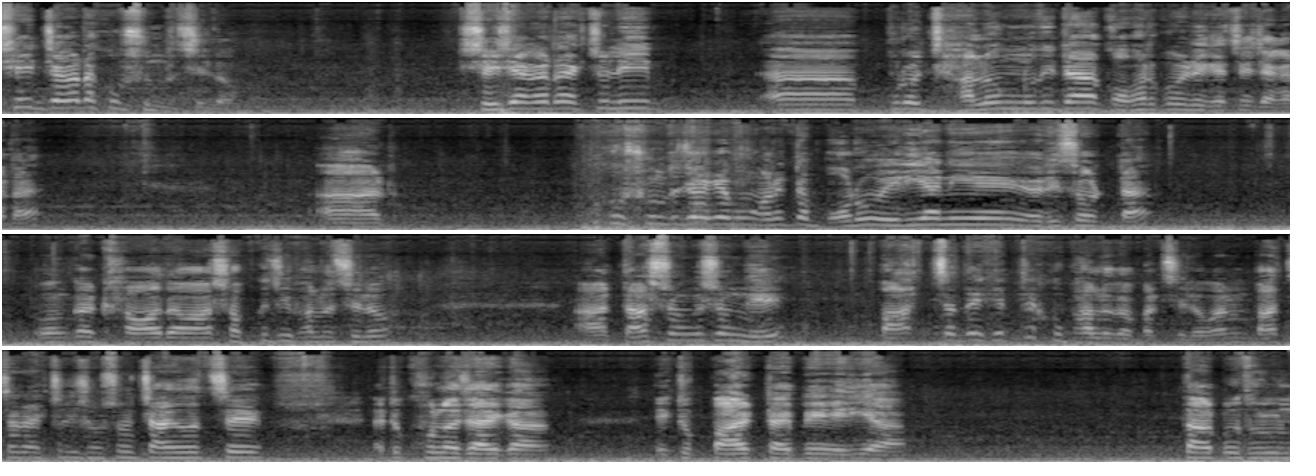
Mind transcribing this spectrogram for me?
সেই জায়গাটা খুব সুন্দর ছিল। সেই জায়গাটা অ্যাকচুয়ালি পুরো ঝালং নদীটা কভার করে রেখেছে জায়গাটা। আর খুব সুন্দর জায়গা এবং অনেকটা বড় এরিয়া নিয়ে রিসোর্টটা ওখানকার খাওয়া দাওয়া সব কিছুই ভালো ছিল। আর তার সঙ্গে সঙ্গে বাচ্চাদের ক্ষেত্রে খুব ভালো ব্যাপার ছিল। কারণ বাচ্চারা অ্যাকচুয়ালি সবসময় চায় হচ্ছে একটু খোলা জায়গা, একটু পার্ক টাইপের এরিয়া তারপর ধরুন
